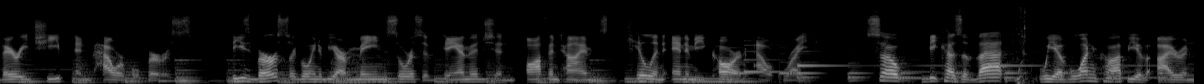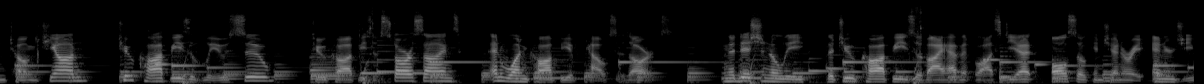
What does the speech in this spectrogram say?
very cheap and powerful bursts. These bursts are going to be our main source of damage and oftentimes kill an enemy card outright. So, because of that, we have one copy of Iron Tongue Tian, two copies of Liu Su, two copies of Star Signs, and one copy of Calx's Arts. And additionally, the two copies of I Haven't Lost Yet also can generate energy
